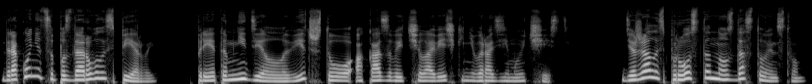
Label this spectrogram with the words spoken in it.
Драконица поздоровалась первой, при этом не делала вид, что оказывает человечке невыразимую честь. Держалась просто, но с достоинством.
